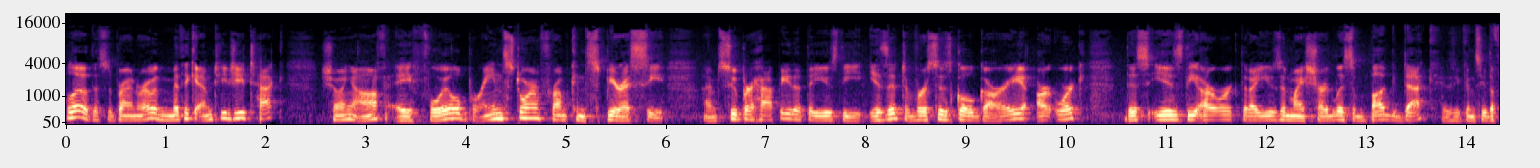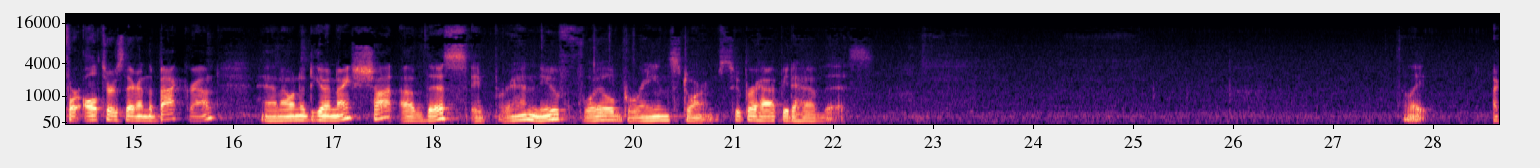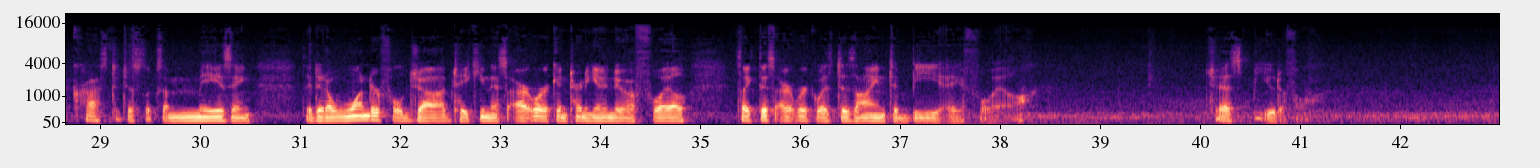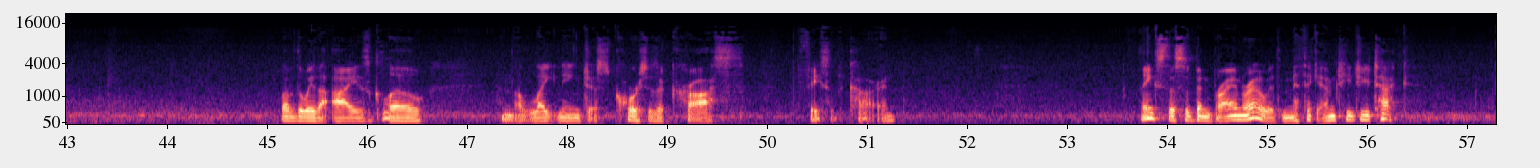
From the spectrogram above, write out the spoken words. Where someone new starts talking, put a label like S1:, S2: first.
S1: Hello, this is Brian Rowe with Mythic MTG Tech showing off a foil brainstorm from Conspiracy. I'm super happy that they use the Izzet versus Golgari artwork. This is the artwork that I use in my Shardless Bug deck. As you can see, the four altars there in the background. And I wanted to get a nice shot of this, a brand new foil brainstorm. Super happy to have this. Light across it just looks amazing. They did a wonderful job taking this artwork and turning it into a foil. It's like this artwork was designed to be a foil. Just beautiful. Love the way the eyes glow and the lightning just courses across the face of the card. Thanks, this has been Brian Rowe with Mythic MTG Tech.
